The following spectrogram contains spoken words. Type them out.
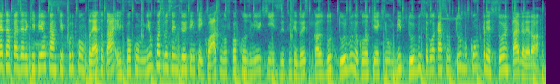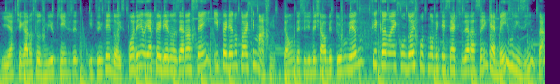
Certo, rapaziada, equipei o carro aqui por completo, tá? Ele ficou com 1484, não ficou com os 1532 por causa do turbo. Eu coloquei aqui um biturbo. Se eu colocasse um turbo compressor, tá, galera? Ó, ia chegar nos seus 1532. Porém, eu ia perder no 0 a 100 e perder no torque máximo. Então, decidi deixar o biturbo mesmo, ficando aí com 2.97 0 a 100, que é bem ruinzinho, tá?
